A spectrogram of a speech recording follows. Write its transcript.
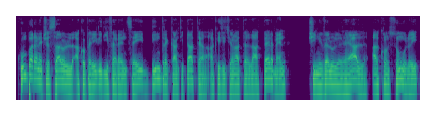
cumpără necesarul acoperirii diferenței dintre cantitatea achiziționată la termen și nivelul real al consumului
